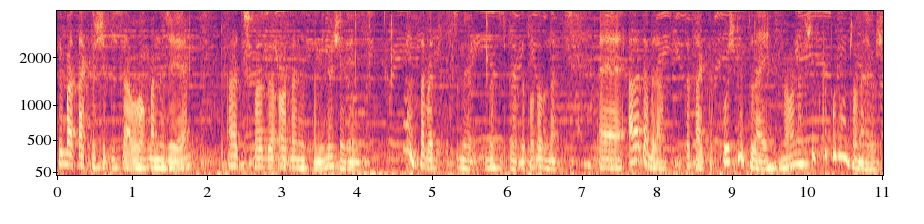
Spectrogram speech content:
Chyba tak to się pisało, mam nadzieję. Ale proszę bardzo, Orlen jest na minusie, więc, więc nawet w sumie dosyć prawdopodobne. E, ale dobra, to tak, puśćmy play. Mamy wszystko podłączone już.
